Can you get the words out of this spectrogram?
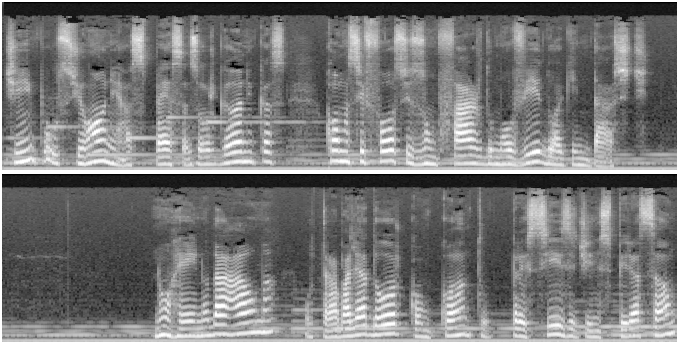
te impulsionem as peças orgânicas como se fosses um fardo movido a guindaste. No reino da alma, o trabalhador, conquanto precise de inspiração,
